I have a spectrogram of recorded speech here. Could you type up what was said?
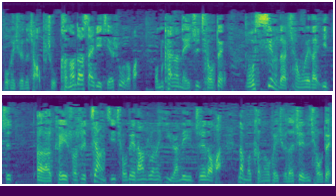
我会觉得找不出。可能到赛季结束的话，我们看到哪支球队不幸的成为了一支呃可以说是降级球队当中的一员的一支的话，那么可能会觉得这支球队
